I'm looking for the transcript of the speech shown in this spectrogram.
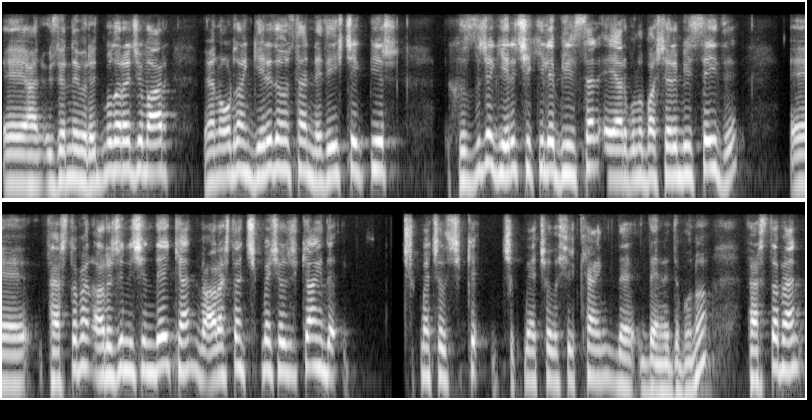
Ee, yani üzerinde bir Red Bull aracı var. Yani oradan geri dönsen ne değişecek bir hızlıca geri çekilebilsen eğer bunu başarabilseydi e, Verstappen aracın içindeyken ve araçtan çıkmaya çalışırken de çıkmaya çalışırken çıkmaya çalışırken de denedi bunu. Verstappen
